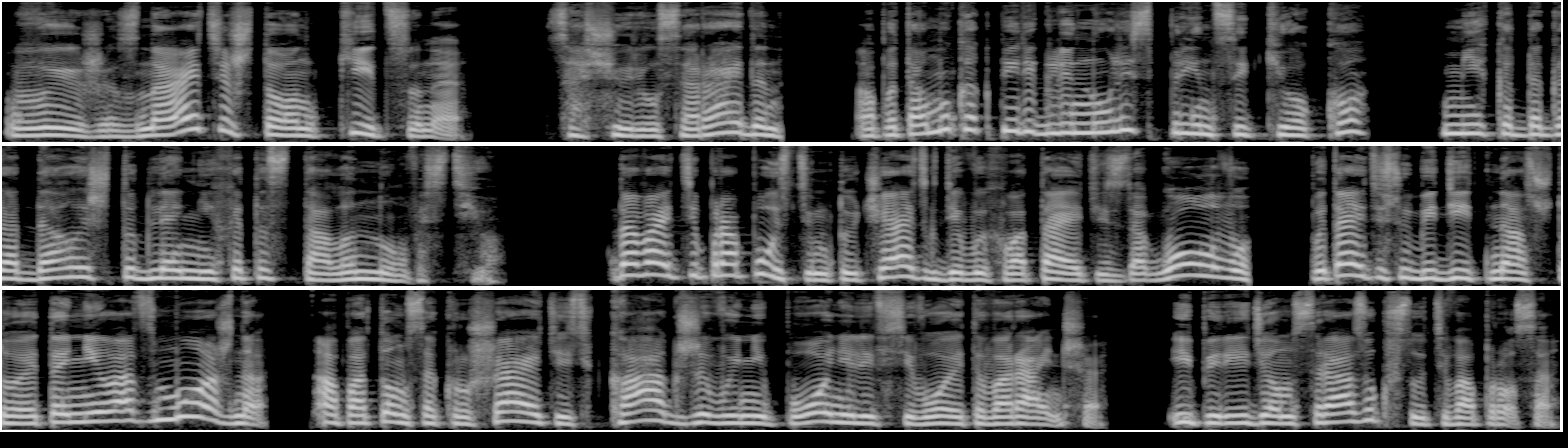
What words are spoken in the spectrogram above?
«Вы же знаете, что он Кицуне?» — сощурился Райден, а потому как переглянулись принц и Кёко, Мика догадалась, что для них это стало новостью. «Давайте пропустим ту часть, где вы хватаетесь за голову, пытаетесь убедить нас, что это невозможно, а потом сокрушаетесь, как же вы не поняли всего этого раньше. И перейдем сразу к сути вопроса.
